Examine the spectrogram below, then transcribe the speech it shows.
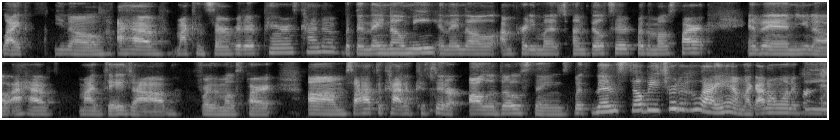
like, you know, I have my conservative parents kind of, but then they know me and they know I'm pretty much unfiltered for the most part. And then, you know, I have my day job for the most part. Um, so I have to kind of consider all of those things, but then still be true to who I am. Like, I don't want to be,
